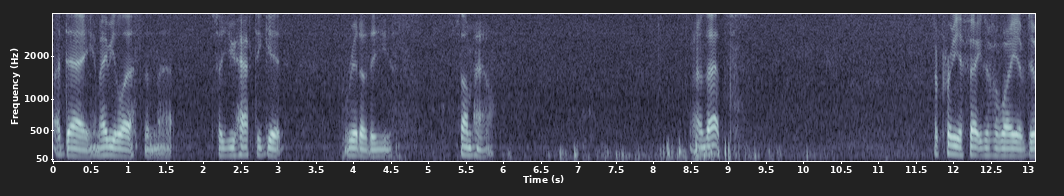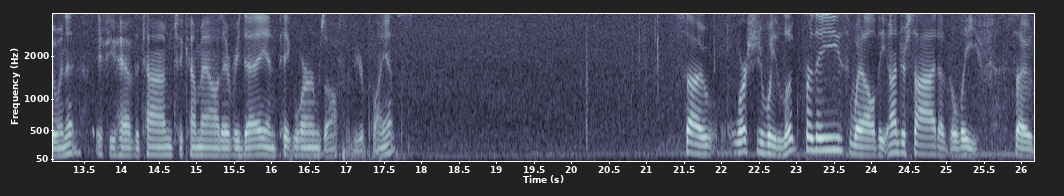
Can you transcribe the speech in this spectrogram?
a day, maybe less than that. So you have to get rid of these somehow. And that's a pretty effective way of doing it if you have the time to come out every day and pick worms off of your plants. So where should we look for these? Well, the underside of the leaf. So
